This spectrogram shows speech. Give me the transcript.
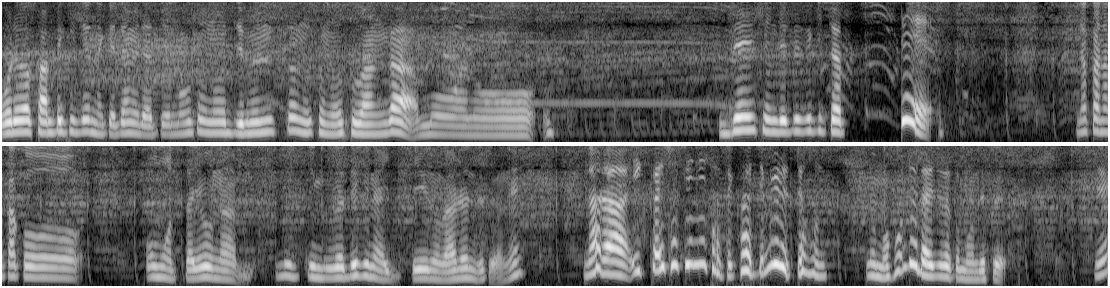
俺は完璧じゃなきゃダメだって、もうその自分とのその不安が、もうあのー、全身で出てきちゃって、なかなかこう、思ったようなピッチングができないっていうのがあるんですよね。なら、一回写真に立ち返ってみるってほんのも本当に大事だと思うんです。ね？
